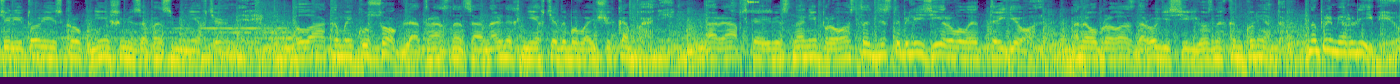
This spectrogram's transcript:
Территории с крупнейшими запасами нефти в мире. Лакомый кусок для транснациональных нефтедобывающих компаний. Арабская весна не просто дестабилизировала этот регион. Она убрала с дороги серьезных конкурентов. Например, Ливию.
